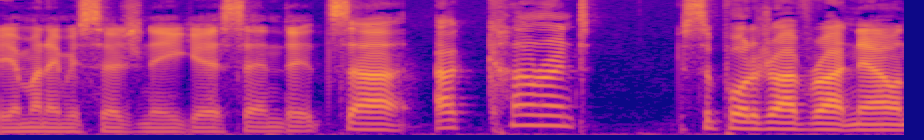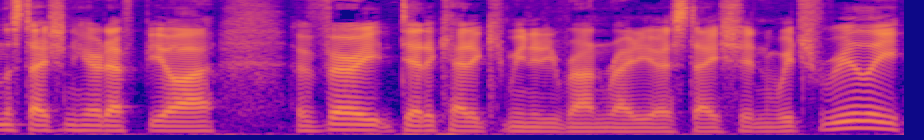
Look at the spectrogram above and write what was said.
Radio. My name is Serge Negus, and it's uh, our current supporter drive right now on the station here at FBI, a very dedicated community run radio station, which really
